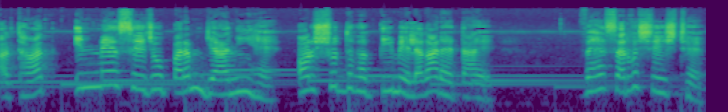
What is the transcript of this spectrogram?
अर्थात, इनमें से जो परम ज्ञानी है और शुद्ध भक्ति में लगा रहता है। वह सर्वश्रेष्ठ है।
